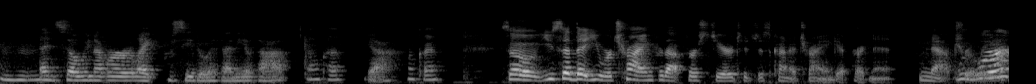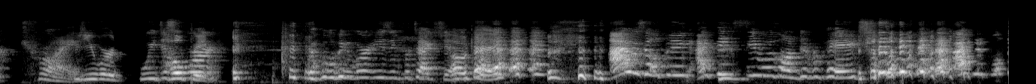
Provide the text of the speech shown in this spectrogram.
Mm-hmm. and so we never like proceeded with any of that Okay. yeah Okay. So you said that you were trying for that first year to just kind of try and get pregnant naturally. we weren't trying You were we just hoping. weren't we weren't using protection Okay. i was hoping i think steve was on a different page I, don't,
